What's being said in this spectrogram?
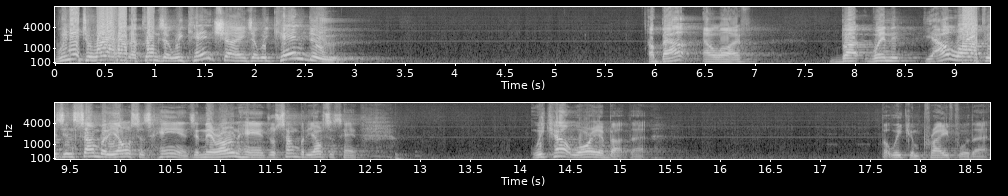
We need to worry about the things that we can change, that we can do about our life. But when our life is in somebody else's hands, in their own hands or somebody else's hands, we can't worry about that. But we can pray for that.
